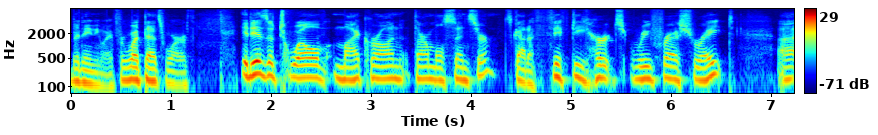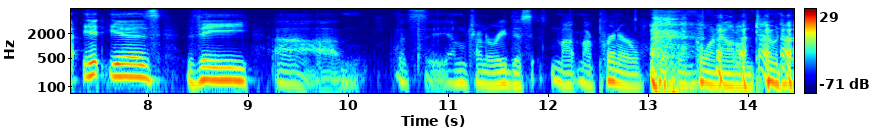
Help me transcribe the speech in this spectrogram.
but anyway, for what that's worth. It is a 12 micron thermal sensor. It's got a 50 hertz refresh rate. Uh, it is the uh, let's see. I'm trying to read this. My, my printer going out on toner.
